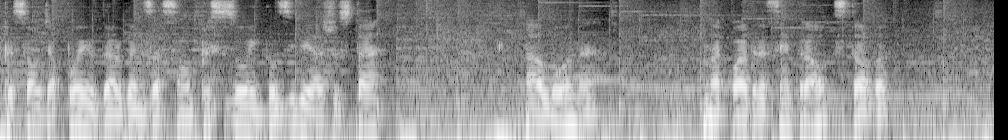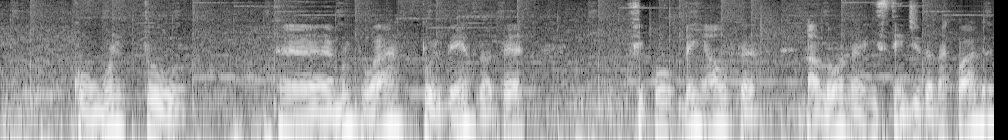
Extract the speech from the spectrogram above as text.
o pessoal de apoio da organização precisou, inclusive, ajustar a lona na quadra central, estava com muito, é, muito ar por dentro, até ficou bem alta a lona estendida na quadra.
